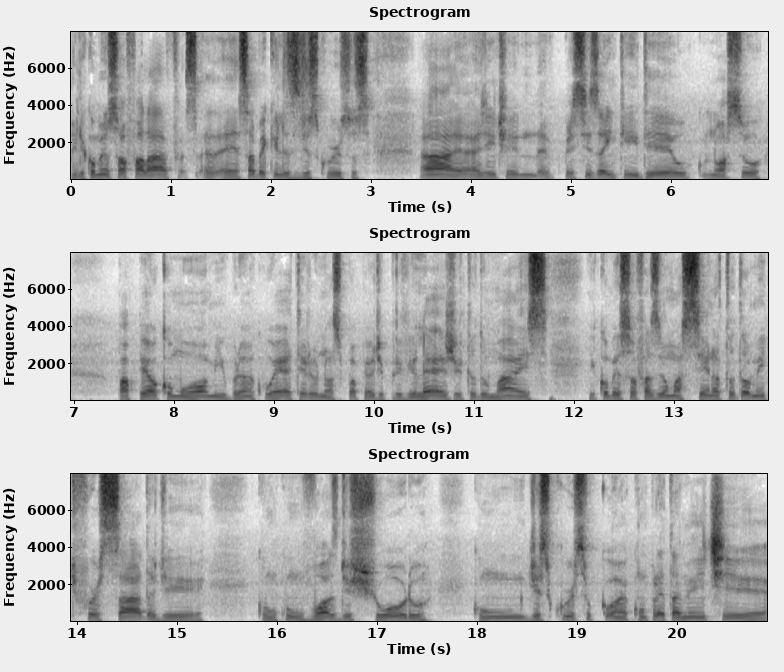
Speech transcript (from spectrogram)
ele começou a falar. É, sabe aqueles discursos ah, a gente precisa entender o nosso papel como homem branco hétero, nosso papel de privilégio e tudo mais, e começou a fazer uma cena totalmente forçada de com, com voz de choro, com um discurso completamente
